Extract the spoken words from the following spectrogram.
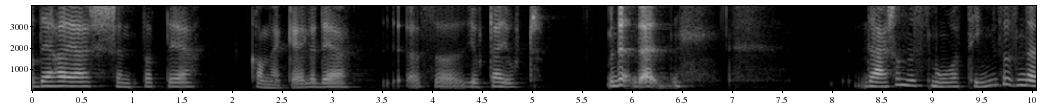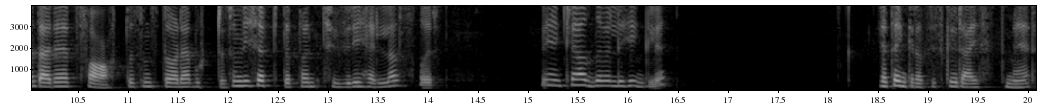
Og det har jeg skjønt at det kan jeg ikke. Eller det Altså, gjort er gjort. Men det, det, det er sånne små ting, sånn som det der fatet som står der borte, som vi kjøpte på en tur i Hellas, hvor vi egentlig hadde det veldig hyggelig. Jeg tenker at vi skulle reist mer.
